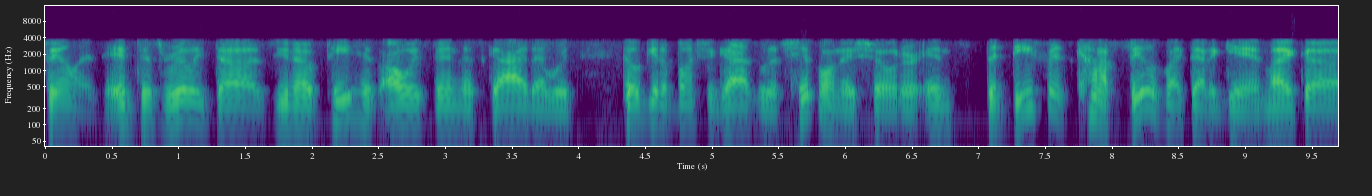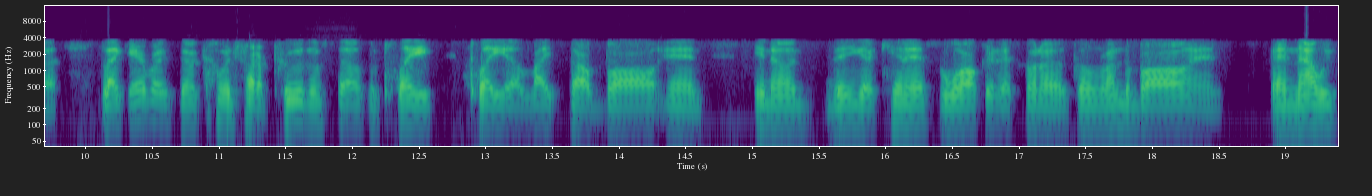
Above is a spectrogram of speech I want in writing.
feeling. It just really does. You know, Pete has always been this guy that would go get a bunch of guys with a chip on their shoulder and the defense kind of feels like that again. Like uh like everybody's gonna come and try to prove themselves and play play a lights out ball and you know, and then you got Kenneth Walker that's gonna go run the ball and and now we've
